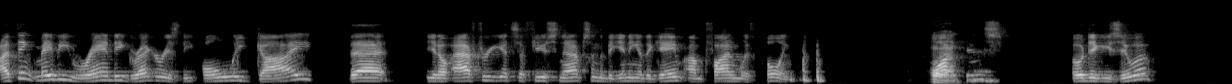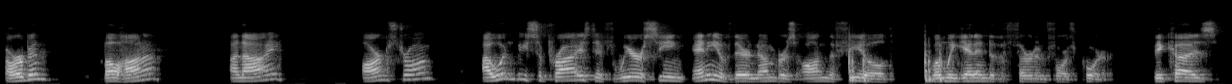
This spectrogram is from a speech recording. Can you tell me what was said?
I think maybe Randy Gregory is the only guy that you know, after he gets a few snaps in the beginning of the game, I'm fine with pulling. Oh, Watkins, yeah. Odighizuwa, Urban, Bohanna, Anae, Armstrong. I wouldn't be surprised if we're seeing any of their numbers on the field when we get into the third and fourth quarter. Because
